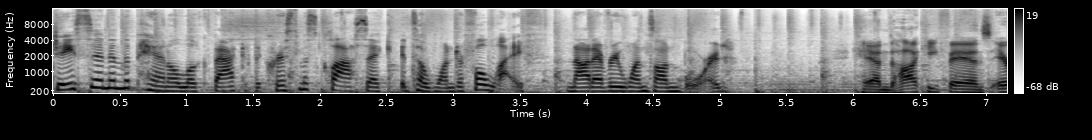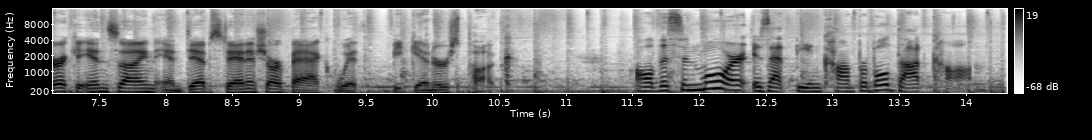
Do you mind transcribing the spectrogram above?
Jason and the panel look back at the Christmas classic, It's a Wonderful Life. Not everyone's on board. And the hockey fans Erica Ensign and Deb Stanish are back with Beginner's Puck. All this and more is at theincomparable.com.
